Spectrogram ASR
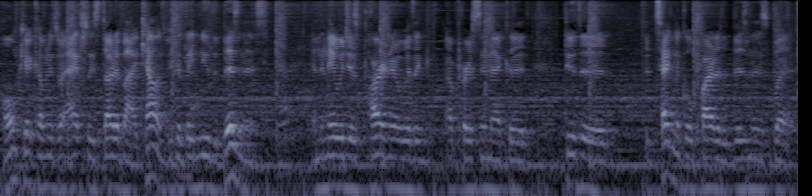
home care companies were actually started by accountants because they knew the business, and then they would just partner with a, a person that could do the the technical part of the business. But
